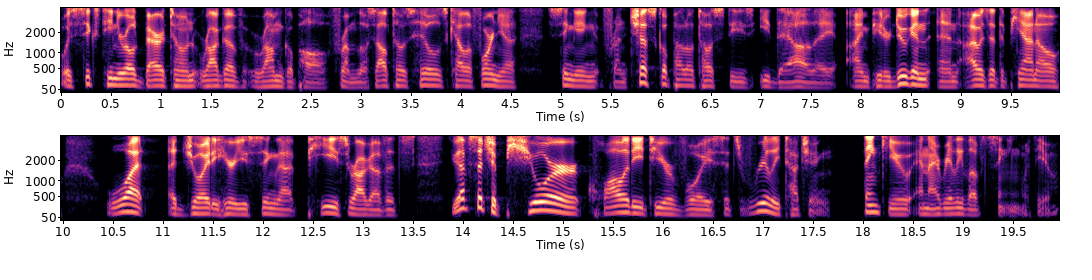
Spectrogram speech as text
was 16 year old baritone Raghav Ramgopal from Los Altos Hills, California, singing Francesco Paolo Tosti's Ideale. I'm Peter Dugan, and I was at the piano. What a joy to hear you sing that piece, Raghav. It's you have such a pure quality to your voice. It's really touching. Thank you, and I really loved singing with you.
